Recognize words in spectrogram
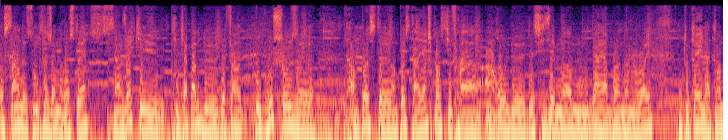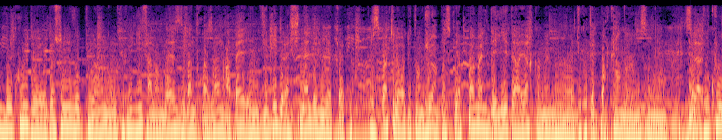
au sein de son très jeune roster. C'est un joueur qui est, qui est capable de, de faire de grosses choses euh, en poste en poste arrière. Je pense qu'il fera un rôle de, de sixième homme ou derrière Brandon Roy. En tout cas, il attend beaucoup de, de son nouveau poulain. Donc Rudy Fernandez, 23 ans, on le rappelle, MVP de la finale de l'UE Cup. J'espère qu'il aura du temps de jeu hein, parce qu'il y a pas mal d'ailiers derrière quand même euh, du côté de Portland. hein. Ils sont, ils sont là- beaucoup.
